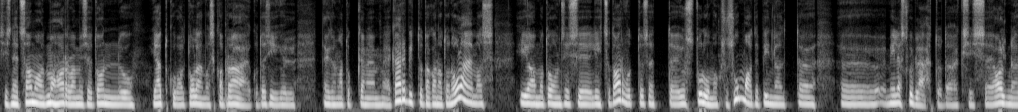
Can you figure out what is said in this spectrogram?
siis needsamad mahaarvamised on ju jätkuvalt olemas ka praegu, tõsi küll, neid on natukene kärbitud, aga nad on olemas. Ja ma toon siis lihtsad arvutused just tulumaksusummade pinnalt, millest võib lähtuda, ehk siis see algne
